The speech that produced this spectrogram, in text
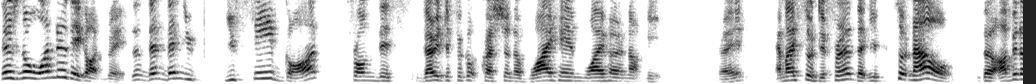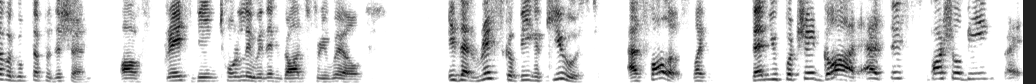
There's no wonder they got grace. Then, then, then you you save God from this very difficult question of why him, why her, not me, right? Am I so different that you? So now the Abhinavagupta position of grace being totally within God's free will is at risk of being accused as follows: like then you portrayed God as this partial being, right?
